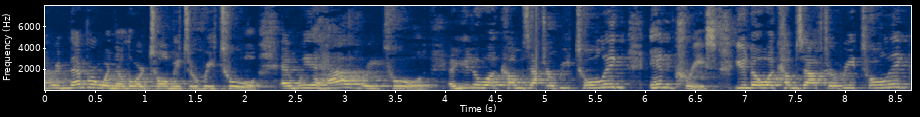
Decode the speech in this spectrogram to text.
remember when the Lord told me to retool and we have retooled. And you know what comes after retooling? Increase. You know what comes after retooling?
